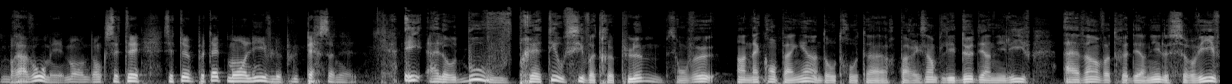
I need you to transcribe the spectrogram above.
bravo, mais bon, donc c'était, c'était peut-être mon livre le plus personnel. Et à l'autre bout, vous prêtez aussi votre plume, si on veut, en accompagnant d'autres auteurs. Par exemple, les deux derniers livres avant votre dernier, Le Survivre,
